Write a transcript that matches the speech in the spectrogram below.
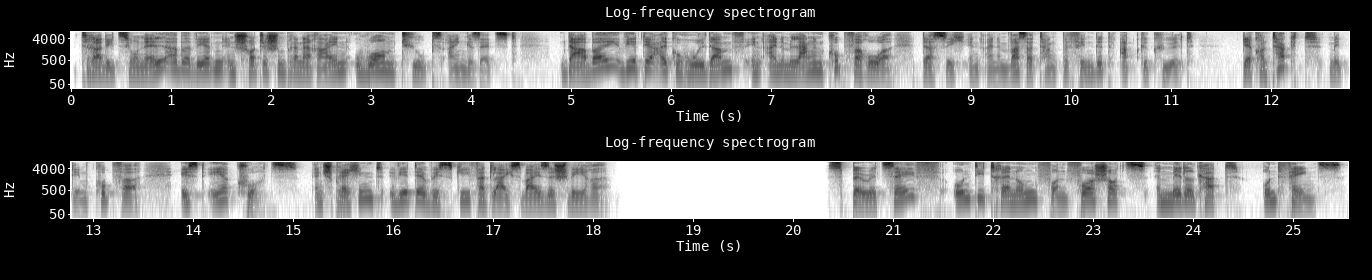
Traditionell aber werden in schottischen Brennereien Warm Tubes eingesetzt. Dabei wird der Alkoholdampf in einem langen Kupferrohr, das sich in einem Wassertank befindet, abgekühlt. Der Kontakt mit dem Kupfer ist eher kurz, entsprechend wird der Whisky vergleichsweise schwerer. Spirit Safe und die Trennung von Vorshots, Middle Cut und Feints.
